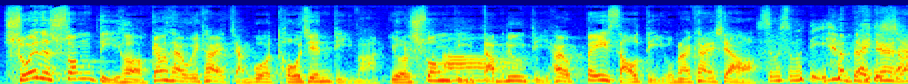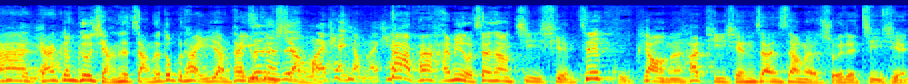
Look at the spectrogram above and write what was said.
所谓的双底哈，刚才维泰讲过头肩底嘛，有了双底、哦、W 底，还有杯勺底。我们来看一下哈，什么什么底？对，等下等下等下跟哥讲，这长得都不太一样，它有点像。我们来看一下，我们来看。大盘还没有站上季线，这些股票呢，它提前站上了所谓的季线，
